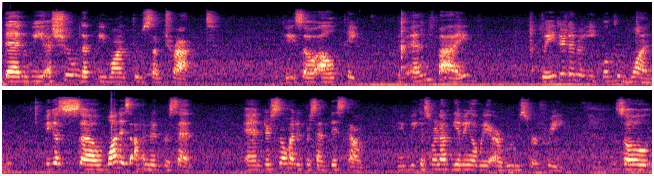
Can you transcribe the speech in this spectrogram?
then we assume that we want to subtract. Okay, so I'll take if n5 greater than or equal to 1, because uh, 1 is 100%, and there's no 100% discount, okay, because we're not giving away our rooms for free. So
